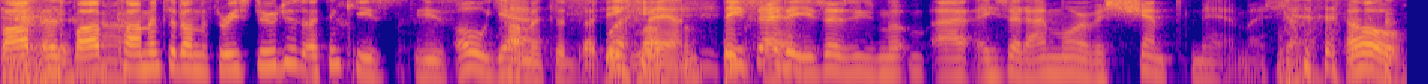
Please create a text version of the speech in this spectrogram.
Bob has Bob coffee. commented on the Three Stooges? I think he's he's Oh, yeah. commented that Big he fan. loves them. Big he said fan. he says he's mo- uh, he said I'm more of a Shemp man myself. Oh,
